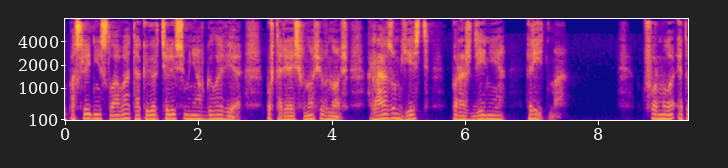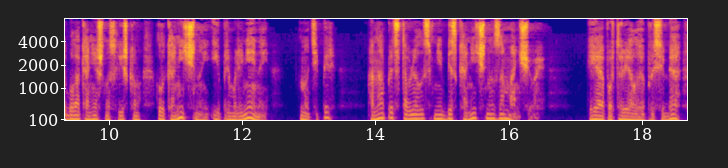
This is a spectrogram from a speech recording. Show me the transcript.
последние слова так и вертелись у меня в голове, повторяясь вновь и вновь. «Разум есть порождение ритма». Формула эта была, конечно, слишком лаконичной и прямолинейной, но теперь она представлялась мне бесконечно заманчивой. Я повторял ее про себя —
